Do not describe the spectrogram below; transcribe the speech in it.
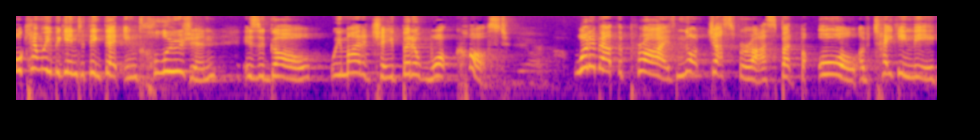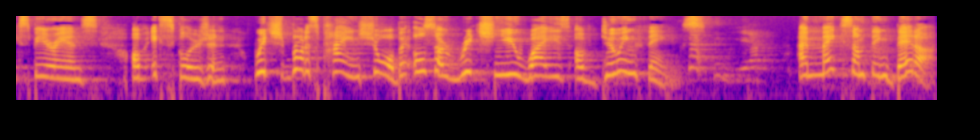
Or can we begin to think that inclusion is a goal we might achieve, but at what cost? What about the prize, not just for us, but for all, of taking the experience of exclusion, which brought us pain, sure, but also rich new ways of doing things, and make something better?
